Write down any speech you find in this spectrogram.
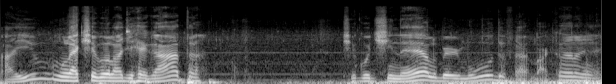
Aí o moleque chegou lá de regata, chegou de chinelo, bermuda, falei, ah, bacana, né?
